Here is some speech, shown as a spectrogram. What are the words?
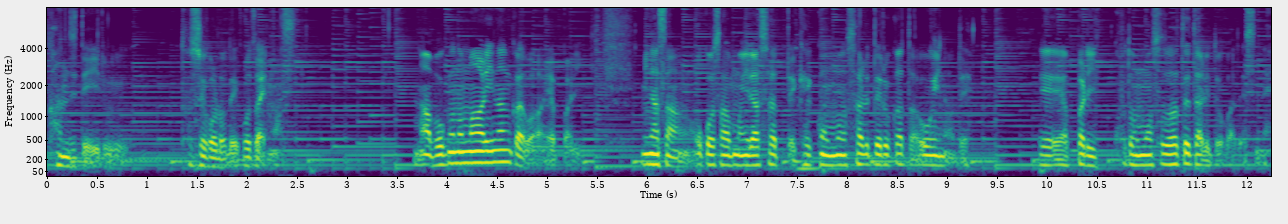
ー感じている年頃でございます。まあ僕の周りなんかはやっぱり皆さんお子さんもいらっしゃって結婚もされてる方多いので、えやっぱり子供を育てたりとかですね、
